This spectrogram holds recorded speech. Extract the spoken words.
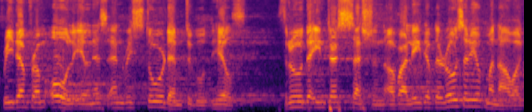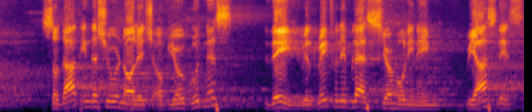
free them from all illness, and restore them to good health. Through the intercession of Our Lady of the Rosary of Manaoag, so that in the sure knowledge of your goodness, they will gratefully bless your holy name. We ask this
